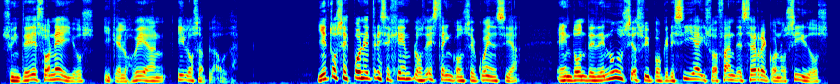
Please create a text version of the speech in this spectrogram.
su interés son ellos y que los vean y los aplaudan. Y entonces pone tres ejemplos de esta inconsecuencia en donde denuncia su hipocresía y su afán de ser reconocidos,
